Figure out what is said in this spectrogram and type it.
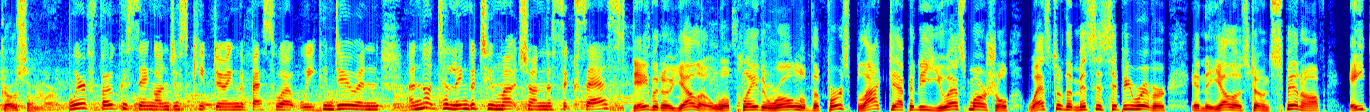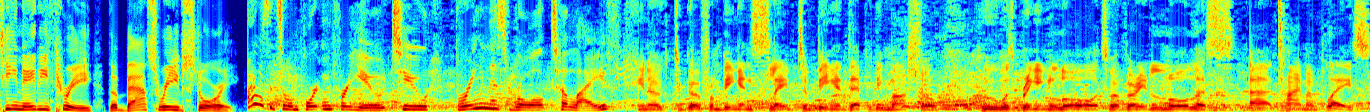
go somewhere. We're focusing on just keep doing the best work we can do and, and not to linger too much on the success. David Oyelowo will play the role of the first black deputy U.S. Marshal west of the Mississippi River in the Yellowstone spinoff 1883, The Bass Reeves Story. Why was it so important for you to bring this role to life? You know, to go from being enslaved to being a deputy marshal who was bringing law to a very lawless uh, time and place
